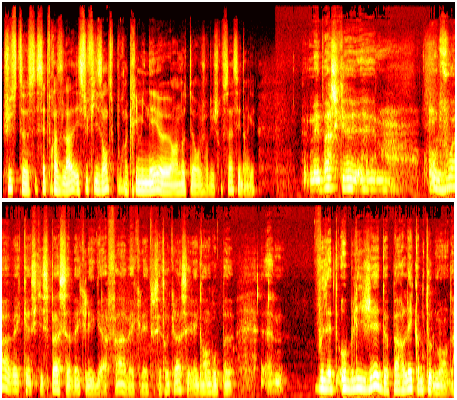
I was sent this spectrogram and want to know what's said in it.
Juste cette phrase-là est suffisante pour incriminer un auteur aujourd'hui. Je trouve ça assez dingue. Mais parce que on le voit avec ce qui se passe avec les GAFA, avec tous ces trucs-là, c'est les grands groupes. Euh, vous êtes obligé de parler comme tout le monde.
